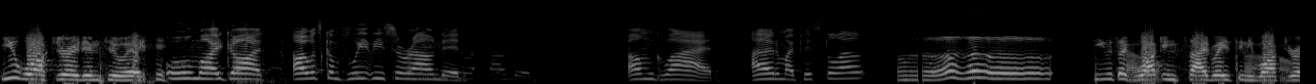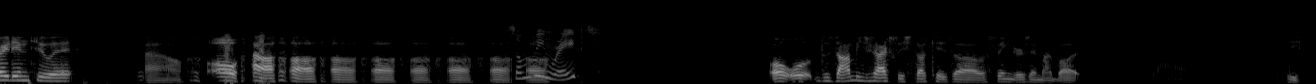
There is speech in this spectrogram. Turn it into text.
You walked right into it. Oh my god, I was completely surrounded. I'm glad. I had my pistol out. Uh, he was like Ow. walking sideways and he walked right into it. Ow. Oh, uh, uh, uh, uh, uh, uh, uh. Someone uh. being raped? Oh, well, the zombie just actually stuck his uh fingers in my butt. Wow. He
